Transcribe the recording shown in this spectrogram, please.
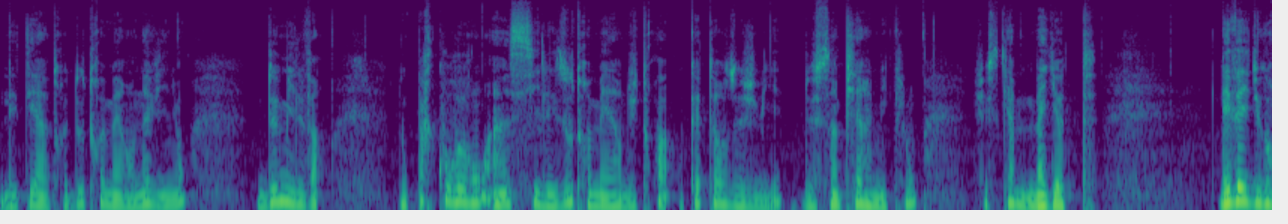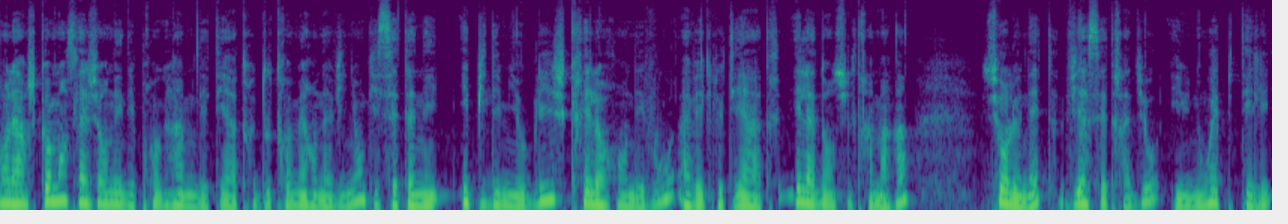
les théâtres d'outre-mer en Avignon, 2020. Nous parcourrons ainsi les Outre-mer du 3 au 14 juillet, de Saint-Pierre-et-Miquelon jusqu'à Mayotte. L'éveil du Grand Large commence la journée des programmes des théâtres d'outre-mer en Avignon qui, cette année, épidémie oblige, créent leur rendez-vous avec le théâtre et la danse ultramarin sur le net via cette radio et une web télé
